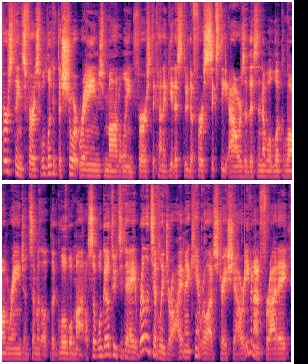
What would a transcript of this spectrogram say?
First things first, we'll look at the short range modeling first to kind of get us through the first 60 hours of this, and then we'll look long range on some of the, the global models. So we'll go through today relatively dry. I mean, I can't rule out a stray shower. Even on Friday,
